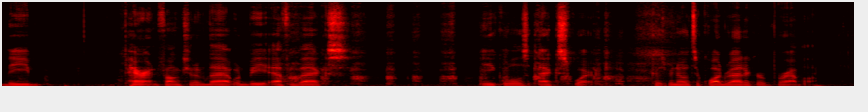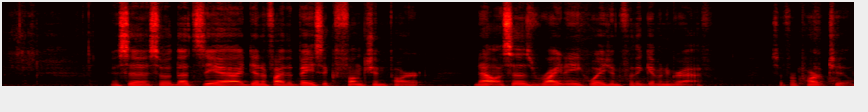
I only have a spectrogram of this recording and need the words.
The parent function of that would be f of x equals x squared, because we know it's a quadratic or parabola. It says, so that's the uh, identify the basic function part. Now it says write an equation for the given graph. So for part two,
